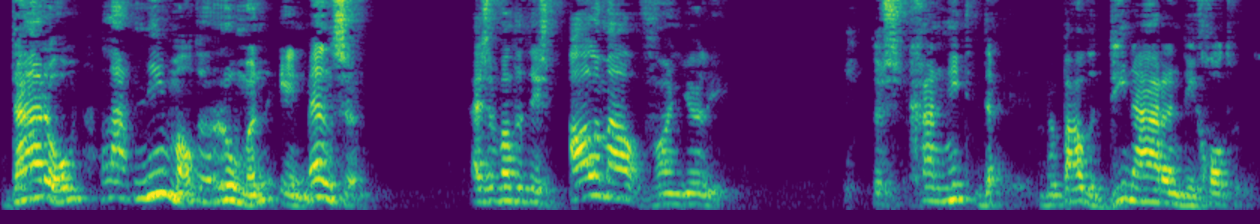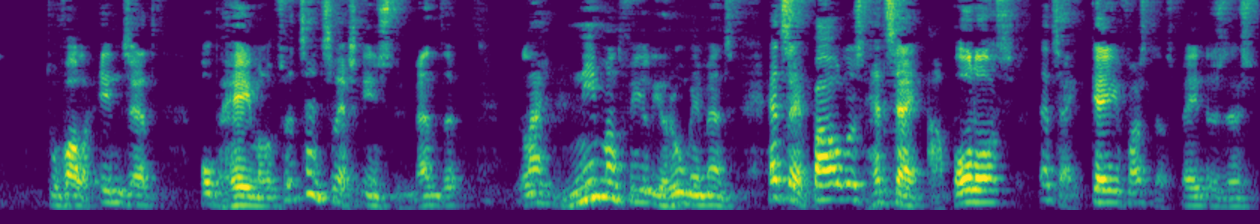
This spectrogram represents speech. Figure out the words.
Daarom laat niemand roemen in mensen. Hij want het is allemaal van jullie. Dus ga niet, bepaalde dienaren die God toevallig inzet op hemel. Het zijn slechts instrumenten. Laat niemand van jullie roem in mensen. Het zij Paulus, het zij Apollos, het zij Kefas, dat is Petrus dus.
